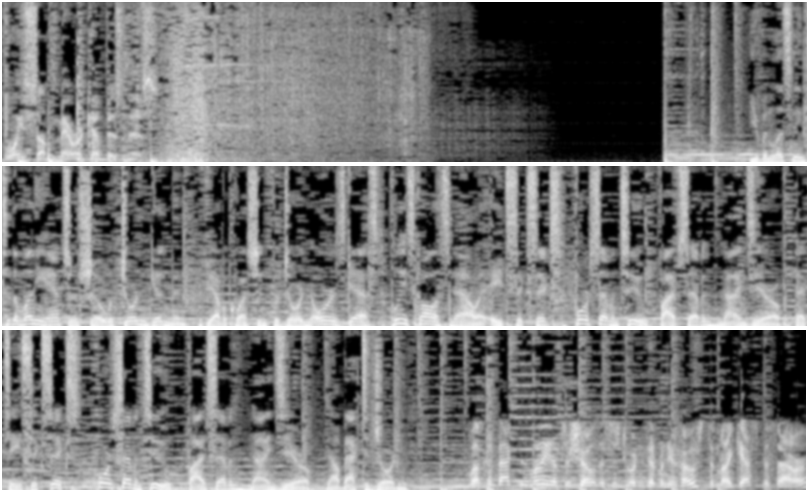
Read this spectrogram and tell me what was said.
Voice America Business. You've been listening to the Money Answer Show with Jordan Goodman. If you have a question for Jordan or his guest, please call us now at 866-472-5790. That's 866-472-5790. Now back to Jordan. Welcome back to the Money Answer Show. This is Jordan Goodman, your host, and my guest this hour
